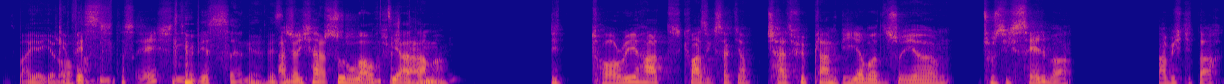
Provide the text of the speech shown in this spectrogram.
Das war ja ihre Gewissen. Aufwand. Das echt? Die wissen. Gewissen. Also ich Dazu so braucht sie. Adama. Die Tori hat quasi gesagt, ja, Zeit für Plan B, aber so eher zu sich selber, habe ich gedacht.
